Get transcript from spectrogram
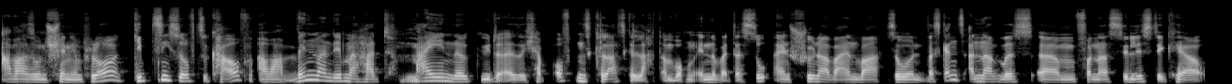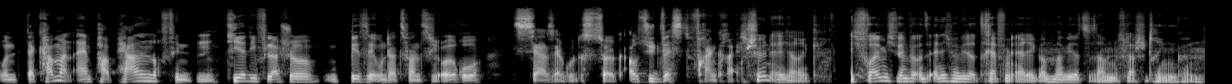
Aber so ein Chenin Blanc gibt's nicht so oft zu kaufen. Aber wenn man den mal hat, meine Güte, also ich habe oft ins Glas gelacht am Wochenende, weil das so ein schöner Wein war. So was ganz anderes ähm, von der Stilistik her. Und da kann man ein paar Perlen noch finden. Hier die Flasche, ein bisschen unter 20 Euro. Sehr, sehr gutes Zeug. Aus Südwestfrankreich. Schön, ey, Erik. Ich freue mich, wenn wir uns endlich mal wieder treffen, Erik, und mal wieder zusammen eine Flasche trinken können.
